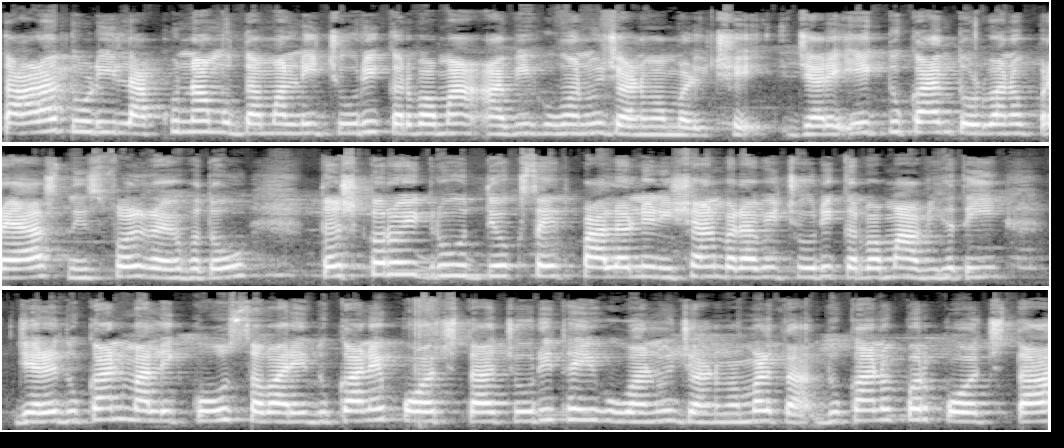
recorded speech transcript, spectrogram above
તાળા તોડી લાખોના મુદ્દામાલની ચોરી કરવામાં આવી હોવાનું જાણવા મળ્યું છે. જ્યારે એક દુકાન તોડવાનો પ્રયાસ નિષ્ફળ રહ્યો હતો, તસ્કરોએ ગૃહ ઉદ્યોગ સહિત પાર્લરને નિશાન બનાવી ચોરી કરવામાં આવી હતી. જ્યારે દુકાન માલિકો સવારે દુકાને પહોંચતા ચોરી થઈ હોવાનું જાણવા મળતા, દુકાનો પર પહોંચતા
